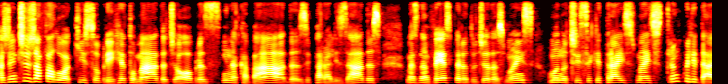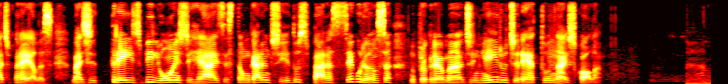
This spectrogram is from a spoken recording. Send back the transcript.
A gente já falou aqui sobre retomada de obras inacabadas e paralisadas, mas na véspera do Dia das Mães, uma notícia que traz mais tranquilidade para elas. Mais de 3 bilhões de reais estão garantidos para a segurança no programa Dinheiro Direto na Escola.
